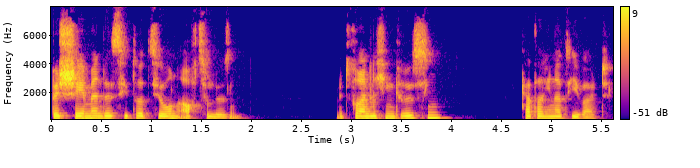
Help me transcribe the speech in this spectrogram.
beschämende Situation aufzulösen. Mit freundlichen Grüßen, Katharina Thiewald.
